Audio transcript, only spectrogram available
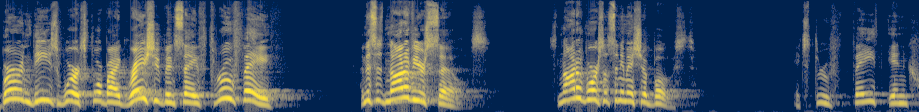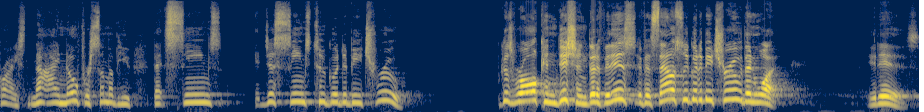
burn these words, for by grace you've been saved through faith. And this is not of yourselves. It's not of works that any man should boast. It's through faith in Christ. Now, I know for some of you that seems, it just seems too good to be true. Because we're all conditioned that if it is, if it sounds too good to be true, then what? It is.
